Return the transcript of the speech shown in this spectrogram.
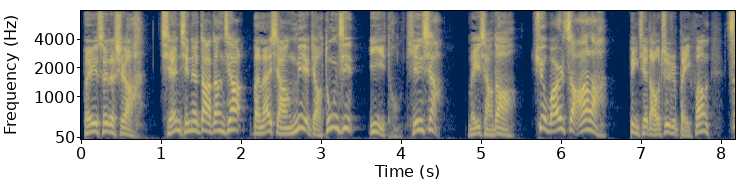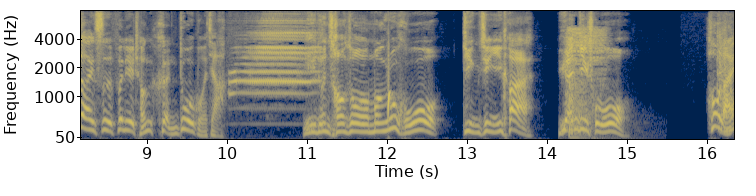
悲催的是啊，前秦的大当家本来想灭掉东晋，一统天下，没想到却玩砸了，并且导致北方再次分裂成很多国家。一顿操作猛如虎，定睛一看，原地杵。后来，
